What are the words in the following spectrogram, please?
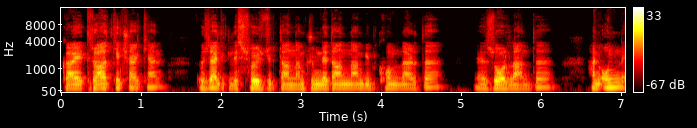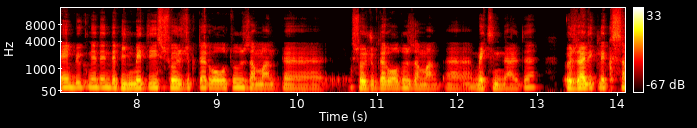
gayet rahat geçerken özellikle sözlükte anlam, cümlede anlam gibi konularda e, zorlandı. Hani onun en büyük nedeni de bilmediği sözcükler olduğu zaman, e, sözcükler olduğu zaman e, metinlerde, özellikle kısa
